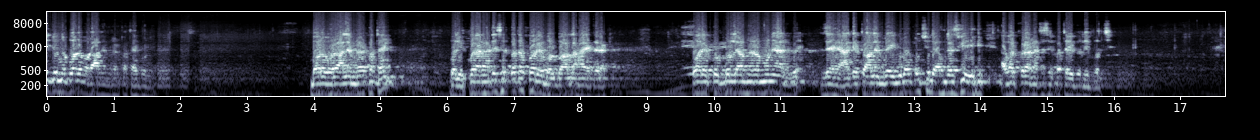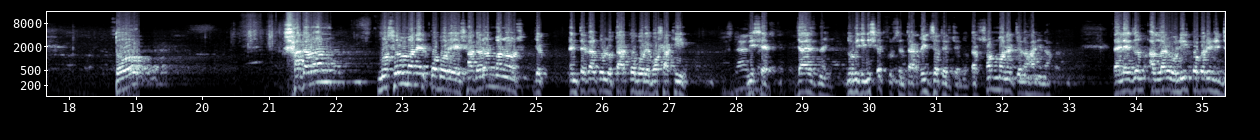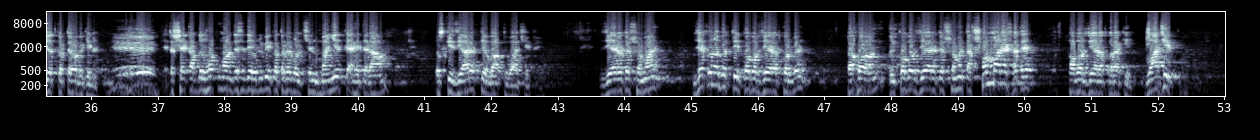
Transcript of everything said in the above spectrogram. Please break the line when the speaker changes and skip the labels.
এই জন্য বড় বড় আলেমরার কথাই বলি। বড় বড় আলেমরার কথাই বলি। কোরআন হাদিসের কথা পরে বলব, আল্লাহ হায়াতে রাখে। পরে বললে আপনারা মনে আসবে যে হ্যাঁ আগে তো আলেমরা এইগুলো বলছিল, আমরা আবার কোরআন হাদিসের কথা এইগুলি বলছে। তো সাধারণ মুসলমানের কবরে, সাধারণ মানুষ যে ইন্তেকাল করল, তার কবরে বসা কি? নিষেধ জায়েজ নাই। নবীজি নিষেধ করছেন তার ইজ্জতের জন্য তার সম্মানের জন্য হানি না হয়। তাহলে একজন আল্লাহর অলির কবরে ইজ্জত করতে হবে কিনা? এটা শেখ আব্দুল হক মহাদেশ কথাটা বলছেন মাইয়ত উসকি জিয়ারত কে ওয়াক্ত ওয়াজিব জিয়ারতের সময় যে কোনো ব্যক্তির কবর জিয়ারত করবেন তখন ওই কবর জিয়ারতের সময় তার সম্মানের সাথে কবর জিয়ারত করা কি? ওয়াজিব।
